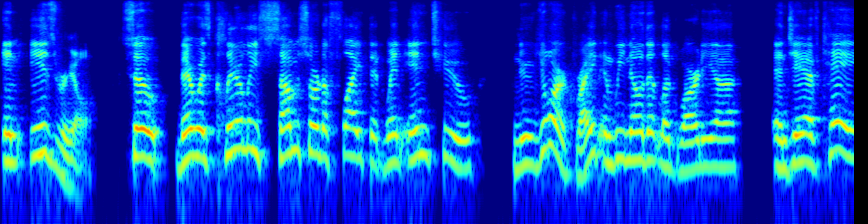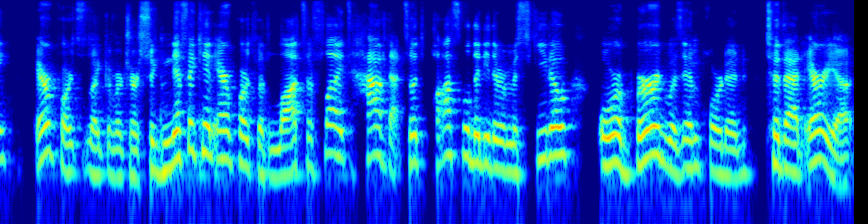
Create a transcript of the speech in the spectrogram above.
in Israel. So there was clearly some sort of flight that went into New York, right? And we know that LaGuardia and JFK airports, like which are significant airports with lots of flights, have that. So it's possible that either a mosquito or a bird was imported to that area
